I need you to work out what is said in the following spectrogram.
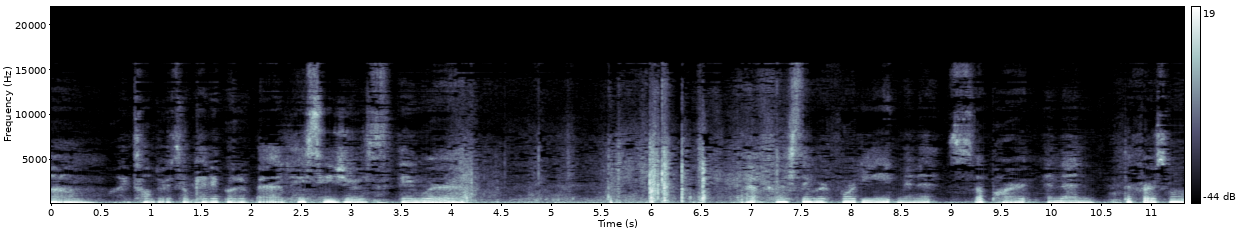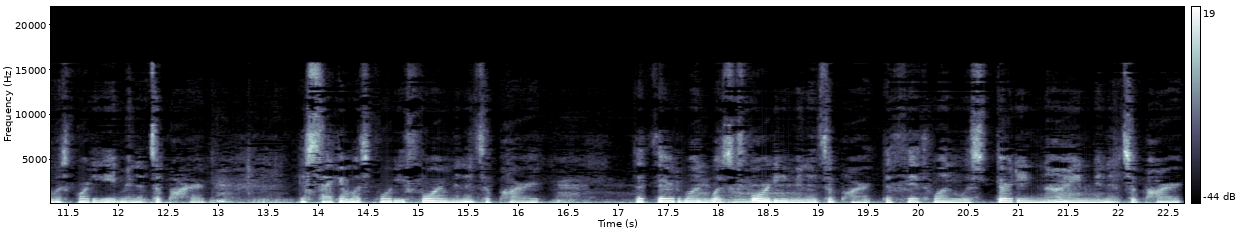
um, I told her it's okay to go to bed. His seizures, they were, at first they were 48 minutes apart and then the first one was 48 minutes apart. The second was 44 minutes apart. The third one was 40 minutes apart. The fifth one was 39 minutes apart.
